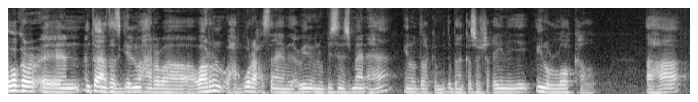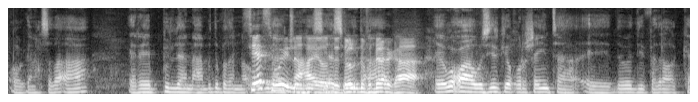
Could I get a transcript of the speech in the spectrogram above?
abukar intaan taas gelin waxaan rabaa waa run waxaan ku raacsanaya madaxweynuhu inuu businessman ahaa inuu dalka muddo badan ka soo shaqaynayay inuu local ahaa oo ganacsado ahaa reer puntland ahaa muddo badan siyaasi weyn ahay oo dowladda federaalka ha wuxuu ahaa wasiirkii qorsheynta dowladdii federaalka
